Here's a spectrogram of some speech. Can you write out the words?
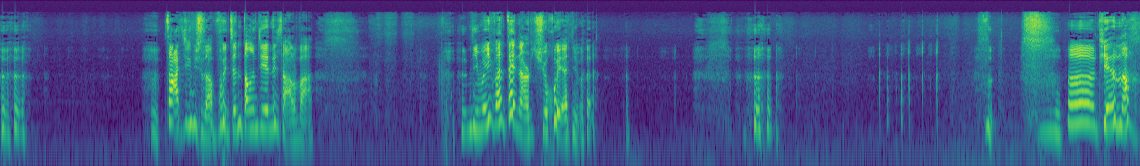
咋进去的？不会真当街那啥了吧？你们一般在哪儿聚会啊？你们？啊天呐！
